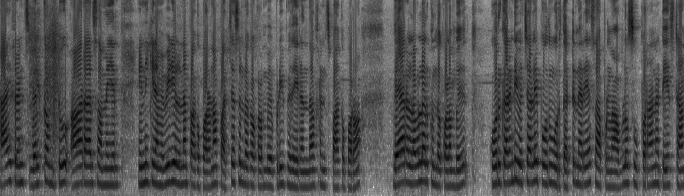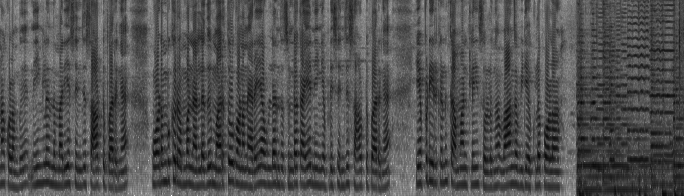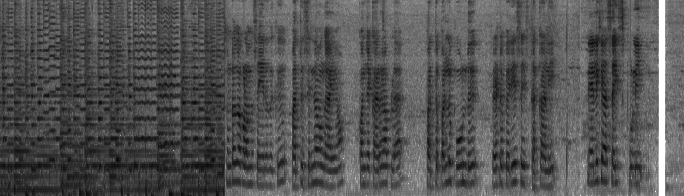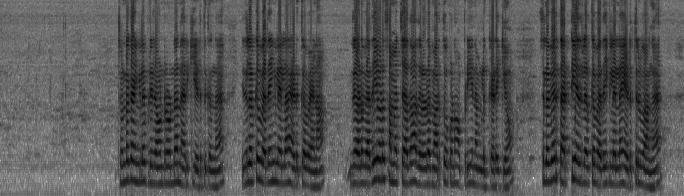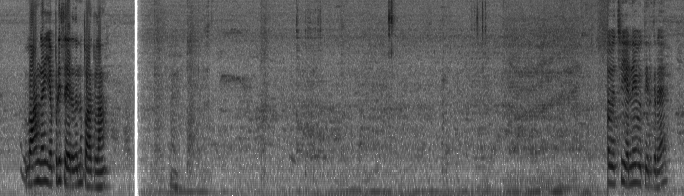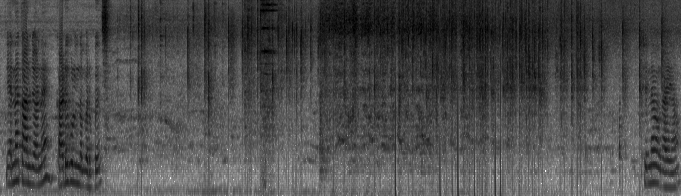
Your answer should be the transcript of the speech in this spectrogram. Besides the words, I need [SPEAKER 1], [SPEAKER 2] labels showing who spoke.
[SPEAKER 1] Hi friends welcome to RR சமையல். இன்றைக்கி நம்ம வீடியோவில் என்ன பார்க்க போகிறோன்னா பச்சை சுண்டக்காய் குழம்பு எப்படி செய்கிறேன்னு தான் ஃப்ரெண்ட்ஸ் பார்க்க போகிறோம் வேறு லெவலில் இருக்கும் இந்த குழம்பு. ஒரு கரண்டி வச்சாலே போதும் ஒரு தட்டு நிறையா சாப்பிட்லாம். அவ்வளோ சூப்பரான டேஸ்ட்டான குழம்பு. நீங்களும் இந்த மாதிரியே செஞ்சு சாப்பிட்டு பாருங்கள் உடம்புக்கு ரொம்ப நல்லது. மருத்துவ குணம் நிறையா உள்ள இந்த சுண்டைக்காயை நீங்கள் இப்படி செஞ்சு சாப்பிட்டு பாருங்கள் எப்படி இருக்குன்னு கமெண்ட்லேயும் சொல்லுங்கள் வாங்க வீடியோக்குள்ளே போகலாம் சுண்டக்காய் குழம்பு செய்கிறதுக்கு பத்து சின்ன வெங்காயம் கொஞ்சம் கருவேப்பிலை பத்து பல் பூண்டு ரெண்டு பெரிய சைஸ் தக்காளி நெல்லிக்காய் சைஸ் புளி. சுண்டைக்காய்ங்களை இப்படி ரவுண்ட் ரவுண்டாக நறுக்கி எடுத்துக்கோங்க. இதில் இருக்க விதைங்களை எல்லாம் எடுக்க வேணாம். இதோட விதையோட சமைச்சாதான் அதோட மருத்துவ குணம் அப்படியே நம்மளுக்கு கிடைக்கும். சில பேர் தட்டி அதில் இருக்க விதைகளெல்லாம் எடுத்துருவாங்க. வாங்க எப்படி செய்கிறதுன்னு பார்க்கலாம். வச்சு எண்ணெய் ஊற்றிருக்கிறேன் எண்ணெய் காஞ்சோடனே கடுகு உளுந்தம் பருப்பு. சின்ன வெங்காயம்.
